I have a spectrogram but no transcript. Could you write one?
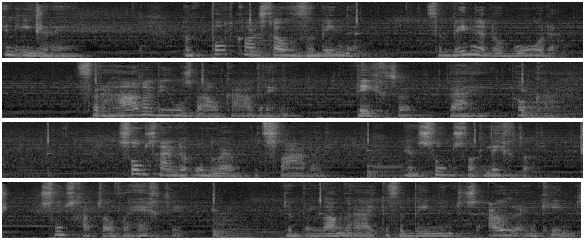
en iedereen. Een podcast over verbinden, verbinden door woorden, verhalen die ons bij elkaar brengen, dichter bij elkaar. Soms zijn de onderwerpen wat zwaarder en soms wat lichter. Soms gaat het over hechting, de belangrijke verbinding tussen ouder en kind.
